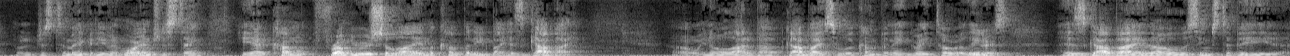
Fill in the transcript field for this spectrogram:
just to make it even more interesting, he had come from Yerushalayim accompanied by his gabbai. Uh, we know a lot about gabbais who accompany great Torah leaders. His gabbai, though, seems to be uh,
